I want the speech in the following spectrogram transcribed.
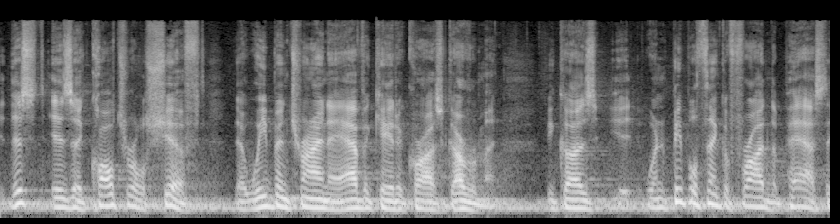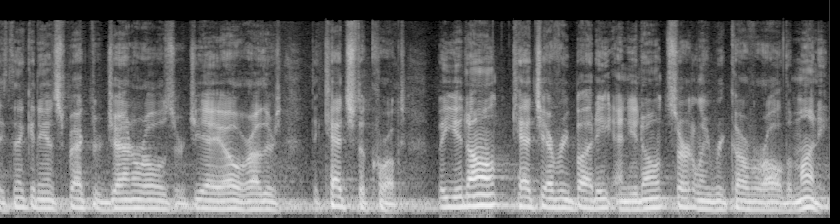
this is a cultural shift that we've been trying to advocate across government. Because it, when people think of fraud in the past, they think of the inspector generals or GAO or others to catch the crooks. But you don't catch everybody, and you don't certainly recover all the money.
